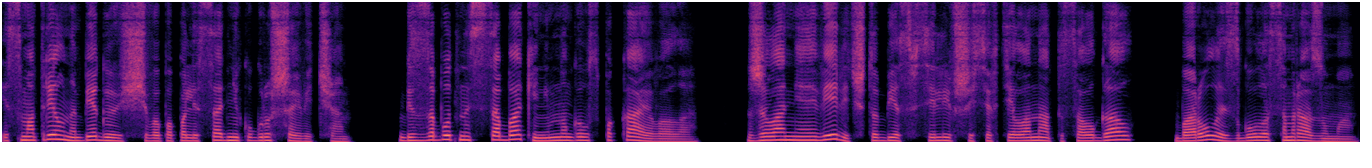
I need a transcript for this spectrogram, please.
и смотрел на бегающего по палисаднику Грушевича. Беззаботность собаки немного успокаивала. Желание верить, что бес, вселившийся в тело Ната, солгал, боролась с голосом разума.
